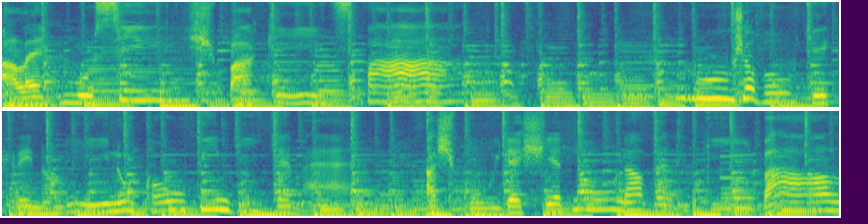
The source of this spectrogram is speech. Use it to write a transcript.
ale musíš pak jít spát. Růžovou ti krinolínu koupím dítě mé, až půjdeš jednou na veliký bál.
